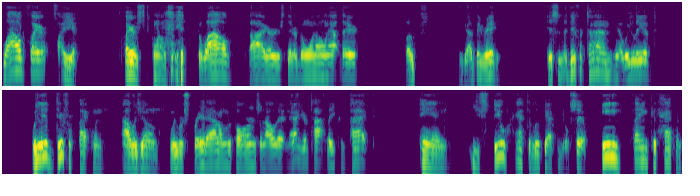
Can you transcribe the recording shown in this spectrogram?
wildfire, yeah, fires going on, the wildfires that are going on out there, folks, you got to be ready. This is a different time. You know, we lived, we lived different back when I was young. We were spread out on the farms and all that. Now you're tightly compact and you still have to look after yourself. Anything could happen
